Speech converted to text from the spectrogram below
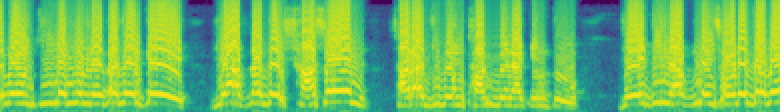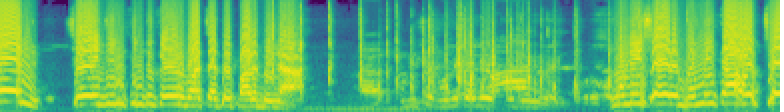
এবং তৃণমূল নেতাদেরকে, যে আপনাদের শাসন সারা জীবন থাকবে না কিন্তু। যেই দিন আপনি সরে যাবেন সেই দিন কিন্তু কেউ বাঁচাতে পারবে না। পুলিশের ভূমিকা হচ্ছে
